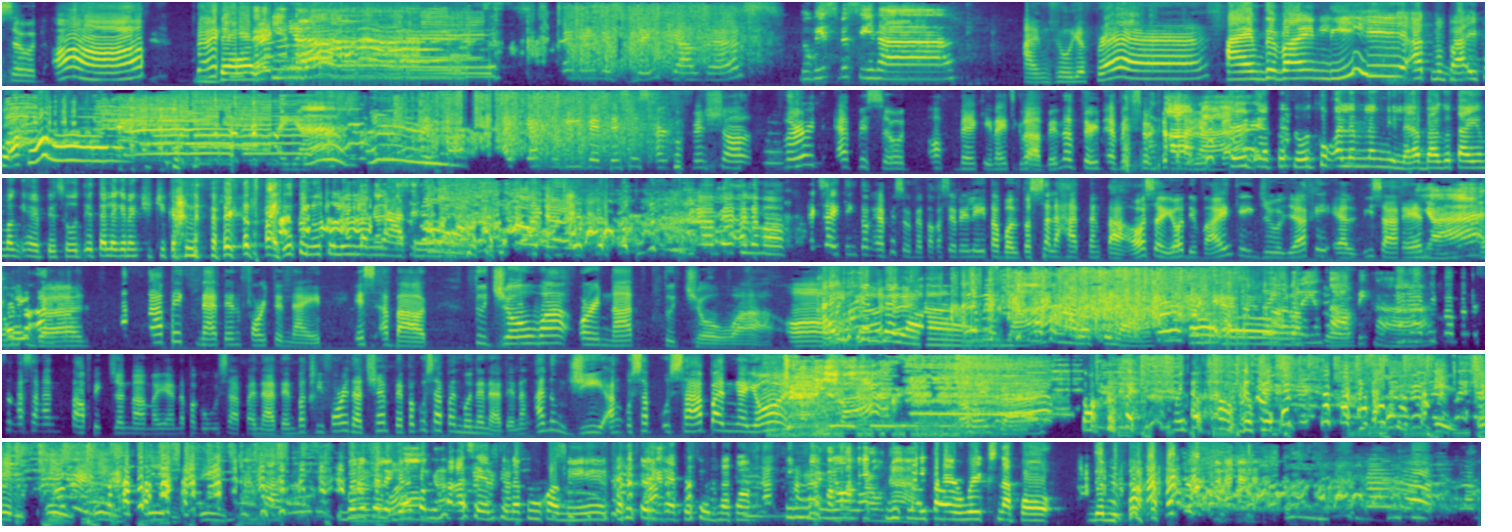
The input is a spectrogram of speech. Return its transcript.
episode of Becky, Becky Nights! My name is Jake Galvez. Luis Vecina. I'm Julia Fresh. I'm Divine Lee at babae po ako. Ayan. I can't believe it. This is our official third episode of Becky Nights. Grabe, na third episode na tayo. Alright. Third episode, kung alam lang nila, bago tayo mag-episode, eh talaga nagchichikan na talaga tayo. Tinutuloy lang natin. Grabe, alam mo, exciting tong episode na to kasi relatable to sa lahat ng tao. Sa'yo, Divine, kay Julia, kay LV, sa akin. Ayan. Oh my God. topic natin for tonight is about to jowa or not to jowa. Oh, Ay, maganda yan. Alam mo, yung Ayan. pangarap ko na. Perfect. Oo. Ito pala yung topic, ha? Marami pa mga sangasangang topic dyan mamaya na pag-uusapan natin. But before that, syempre, pag-usapan muna natin ang anong G ang usap-usapan ngayon. Diba? Oh my God. May pa-sound effect. Hey, hey, hey, hey, hey, hey. Iba na talaga pag nga. naka-asenso na po kami. Kasi third episode na to. Tingnan nyo, next week may fireworks na po. Diba?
